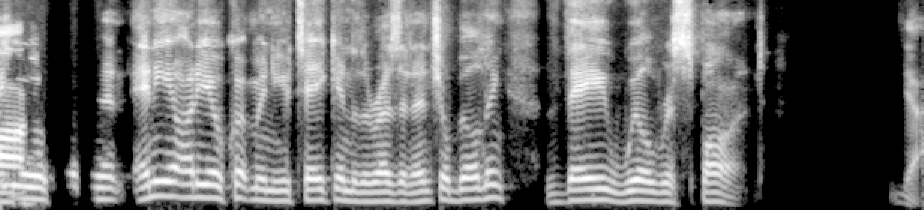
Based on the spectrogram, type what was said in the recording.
audio equipment any audio equipment you take into the residential building they will respond Yeah,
